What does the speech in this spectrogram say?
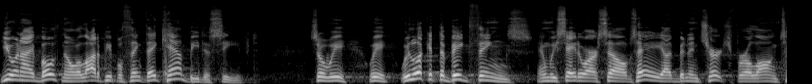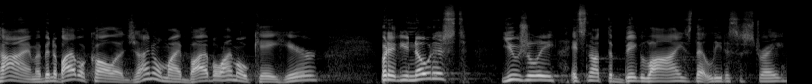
you and I both know a lot of people think they can't be deceived. So we, we, we look at the big things and we say to ourselves, hey, I've been in church for a long time. I've been to Bible college. I know my Bible. I'm okay here. But have you noticed, usually it's not the big lies that lead us astray,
